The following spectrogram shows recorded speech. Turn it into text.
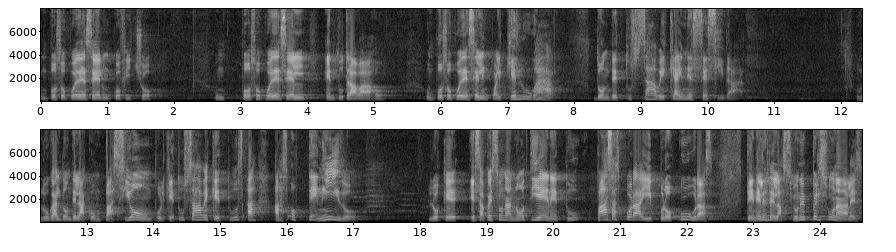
Un pozo puede ser un coffee shop. Un pozo puede ser en tu trabajo. Un pozo puede ser en cualquier lugar donde tú sabes que hay necesidad. Un lugar donde la compasión, porque tú sabes que tú has, obtenido lo que esa persona no tiene, tú pasas por ahí, procuras tener relaciones personales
